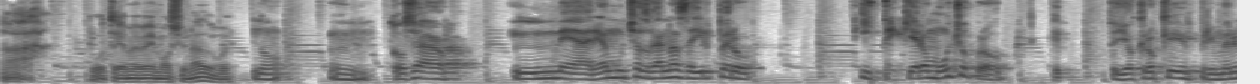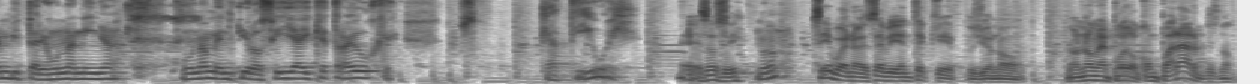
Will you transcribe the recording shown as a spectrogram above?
Ah, puta, ya me había emocionado, güey. No. Mm, o sea, me darían muchas ganas de ir, pero. Y te quiero mucho, pero eh, yo creo que primero invitaría a una niña, una mentirosilla y que traigo que que a ti, güey. Eso sí. ¿No? Sí, bueno, es evidente que pues yo no, no, no me puedo comparar, pues no,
